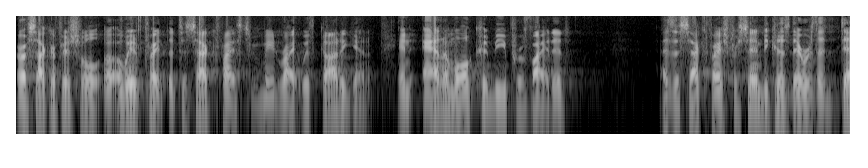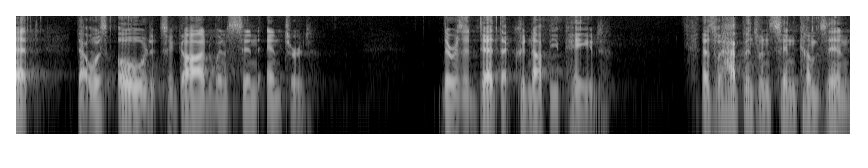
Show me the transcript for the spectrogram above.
or a sacrificial, a way to, to sacrifice to be made right with God again. An animal could be provided as a sacrifice for sin because there was a debt that was owed to God when sin entered. There was a debt that could not be paid. That's what happens when sin comes in.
